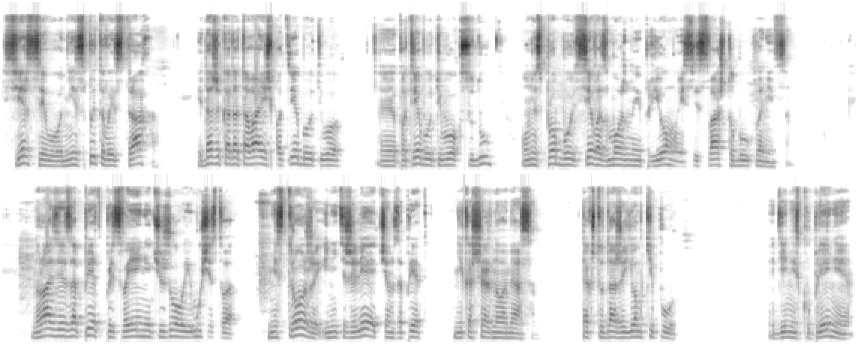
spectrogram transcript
Сердце его не испытывает страха, и даже когда товарищ потребует его, э, потребует его к суду, он испробует все возможные приемы и средства, чтобы уклониться. Но разве запрет присвоения чужого имущества не строже и не тяжелее, чем запрет некошерного мяса? Так что даже Йом-Кипур, день искупления,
